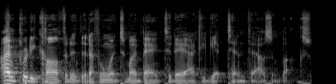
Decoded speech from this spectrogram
I'm pretty confident that if I went to my bank today, I could get 10,000 bucks.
